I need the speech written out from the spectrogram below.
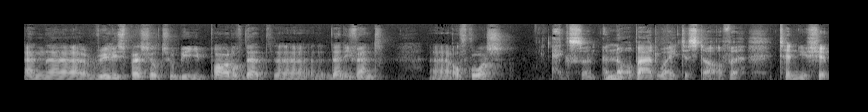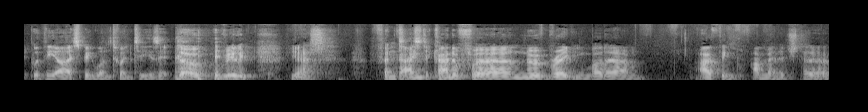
and uh, really special to be part of that uh, that event, uh, of course. Excellent, and not a bad way to start off a tenureship with the ISB 120, is it? No, really, yes. Fantastic. Kind, kind of uh, nerve breaking, but um, I think I managed uh,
